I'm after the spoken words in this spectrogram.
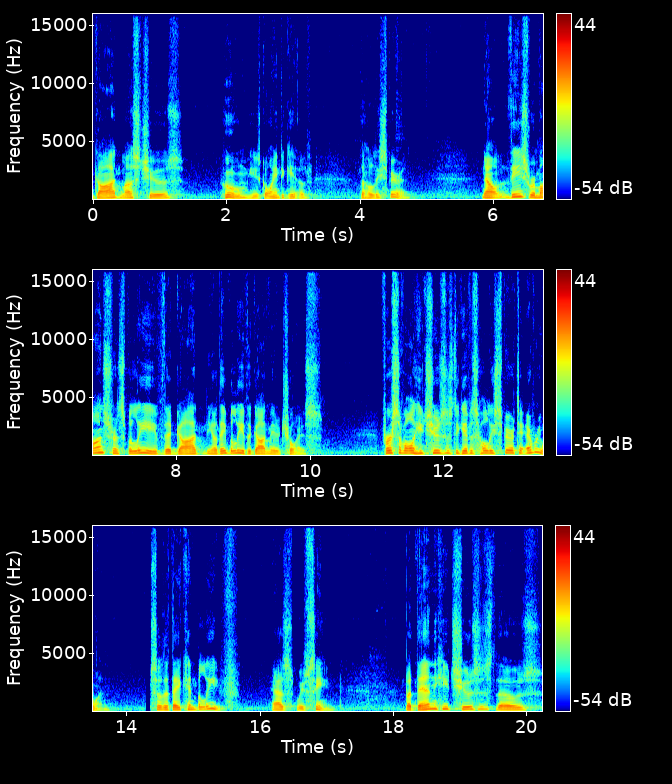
God must choose whom He's going to give the Holy Spirit. Now, these remonstrants believe that God, you know, they believe that God made a choice. First of all, He chooses to give His Holy Spirit to everyone so that they can believe, as we've seen. But then He chooses those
